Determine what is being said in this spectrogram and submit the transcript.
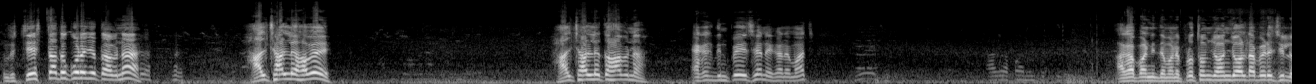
কিন্তু চেষ্টা তো করে যেতে হবে না। হাল ছাড়লে হবে। হাল ছাড়লে তো হবে না। এক একদিন পেয়েছেন এখানে মাছ। আগা পানিতে মানে প্রথম যখন জলটা বেড়েছিল।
